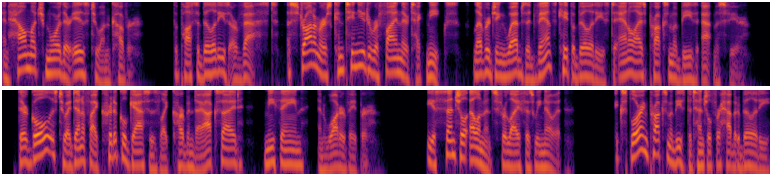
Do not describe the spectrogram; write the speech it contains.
and how much more there is to uncover. The possibilities are vast. Astronomers continue to refine their techniques, leveraging Webb's advanced capabilities to analyze Proxima b's atmosphere. Their goal is to identify critical gases like carbon dioxide, methane, and water vapor. The essential elements for life as we know it. Exploring Proxima b's potential for habitability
